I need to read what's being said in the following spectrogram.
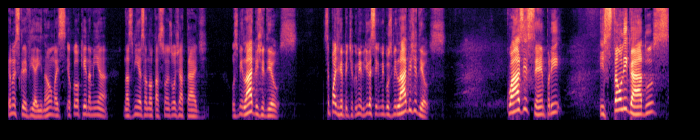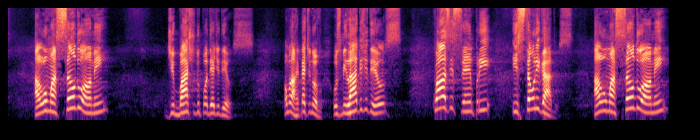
eu não escrevi aí não, mas eu coloquei na minha, nas minhas anotações hoje à tarde. Os milagres de Deus. Você pode repetir comigo? Diga assim comigo: os milagres de Deus quase sempre estão ligados a uma ação do homem debaixo do poder de Deus. Vamos lá, repete de novo. Os milagres de Deus quase sempre estão ligados a uma ação do homem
